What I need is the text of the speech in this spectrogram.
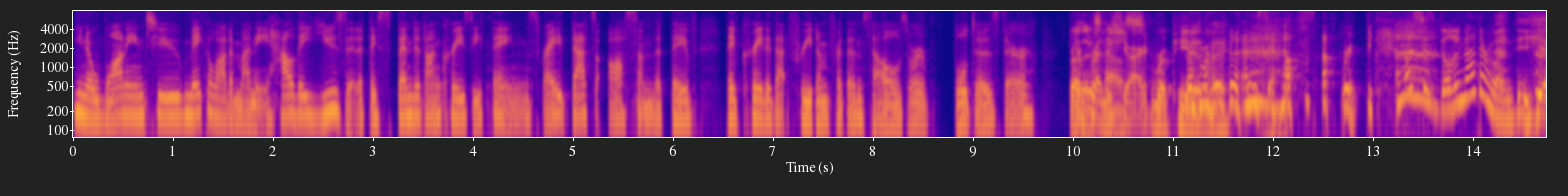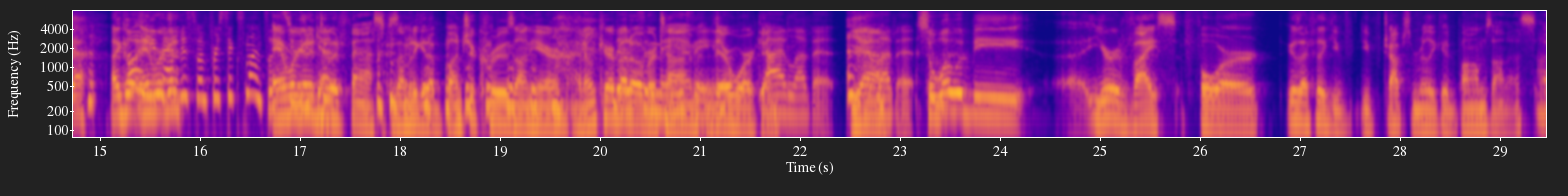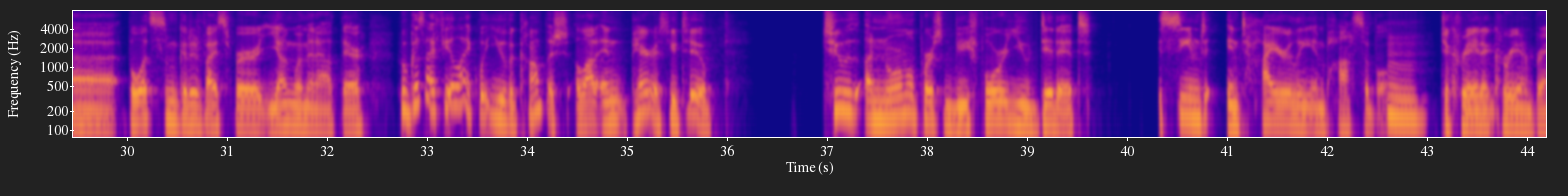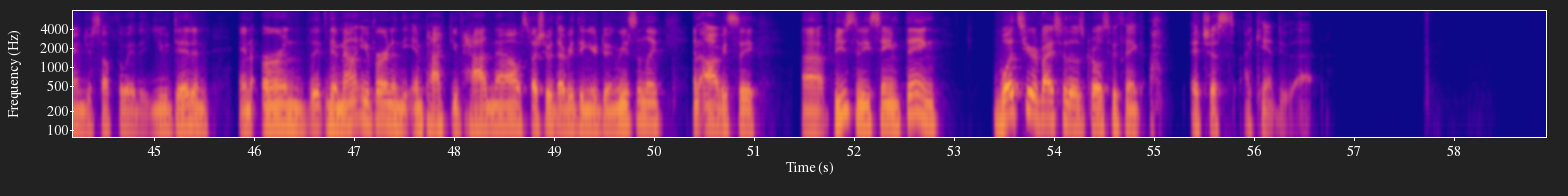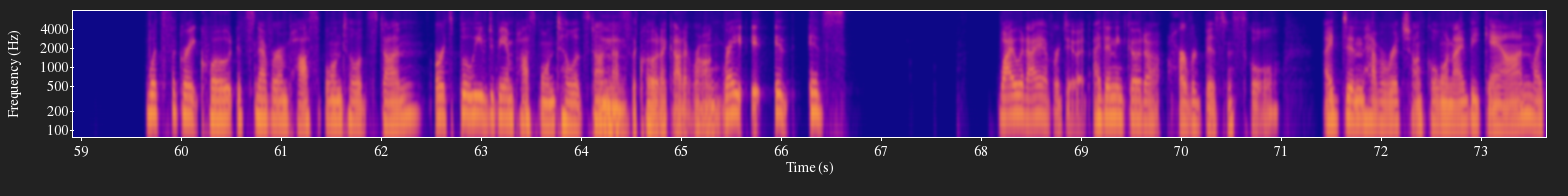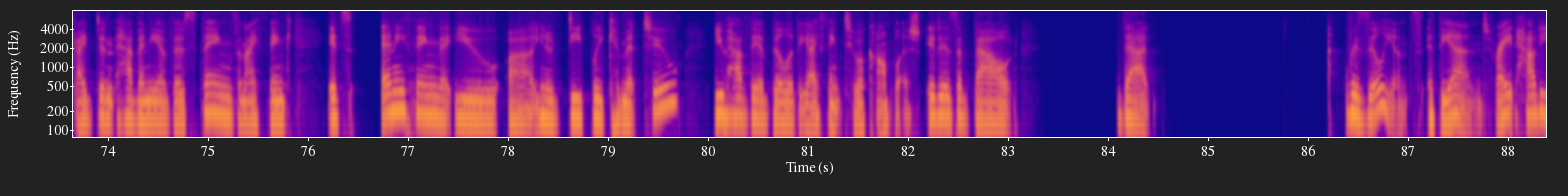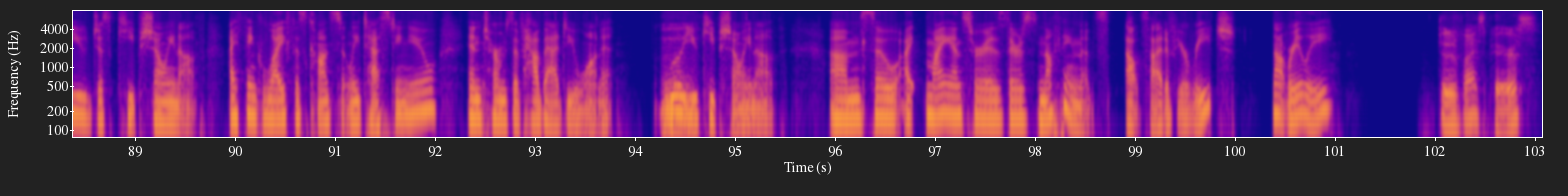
you know, wanting to make a lot of money, how they use it, if they spend it on crazy things, right? That's awesome that they've they've created that freedom for themselves or bulldoze their their Brother's, brother's house yard. repeatedly. Brother's house. Let's just build another one. yeah, I go oh, and we're gonna this one for six months. Let's and we're gonna again. do it fast because I'm gonna get a bunch of crews on here. I don't care about That's overtime; amazing. they're working. I love it. yeah, I love it. So, what would be uh, your advice for? Because I feel like you've you've dropped some really good bombs on us. Uh-huh. Uh, but what's some good advice for young women out there who? Because I feel like what you've accomplished a lot in Paris, you too. To a normal person before you did it, it seemed entirely impossible Mm. to create a career and brand yourself the way that you did and and earn the, the amount you've earned and the impact you've had now, especially with everything you're doing recently. And obviously, uh, for Unity, same thing. What's your advice for those girls who think, oh, it's just, I can't do that? What's the great quote? It's never impossible until it's done, or it's believed to be impossible until it's done. Mm. That's the quote. I got it wrong, right? It, it it's why would I ever do it? I didn't go to Harvard Business School. I didn't have a rich uncle when I began. Like I didn't have any of those things, and I think it's anything that you uh, you know deeply commit to. You have the ability, I think, to accomplish. It is about that resilience at the end, right? How do you just keep showing up? I think life is constantly testing you in terms of how bad do you want it? Will Mm. you keep showing up? Um, so I, my answer is there's nothing that's outside of your reach. Not really. Good advice, Paris.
